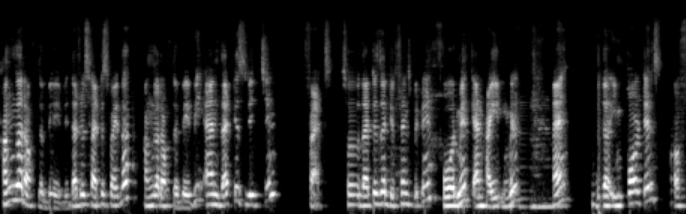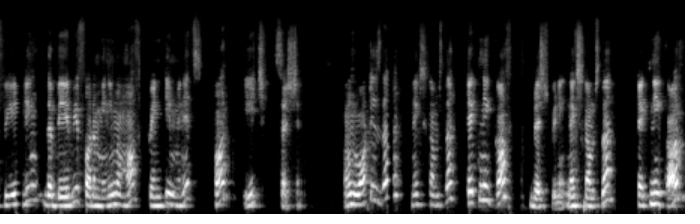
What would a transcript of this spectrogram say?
hunger of the baby. That will satisfy the hunger of the baby. And that is rich in fats. So that is the difference between fore milk and hind milk. And the importance of feeding the baby for a minimum of 20 minutes for each session. And what is the next comes the technique of breastfeeding. Next comes the technique of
